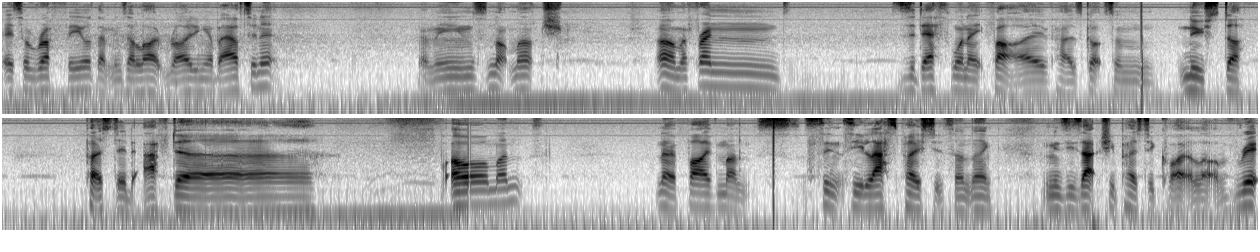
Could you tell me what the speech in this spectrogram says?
it's a rough field, that means I like riding about in it. That means not much. Oh, my friend Zadeth185 has got some new stuff posted after four months no, five months since he last posted something. It means he's actually posted quite a lot of re-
